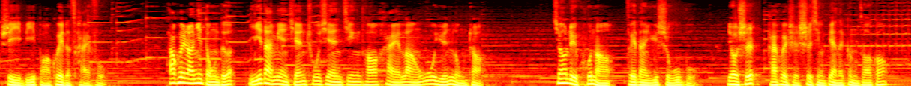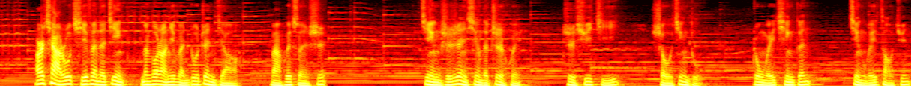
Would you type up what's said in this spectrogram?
是一笔宝贵的财富。它会让你懂得，一旦面前出现惊涛骇浪、乌云笼罩，焦虑苦恼非但于事无补，有时还会使事情变得更糟糕。而恰如其分的静，能够让你稳住阵脚，挽回损失。静是任性的智慧，志须急。守静笃，重为轻根，静为躁君。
